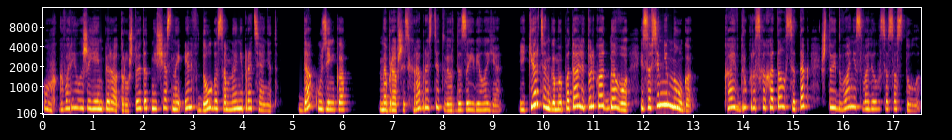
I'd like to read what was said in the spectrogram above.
Ох, говорила же я императору, что этот несчастный эльф долго со мной не протянет. «Да, кузенька!» Набравшись храбрости, твердо заявила я. «И Кертинга мы пытали только одного, и совсем немного. Кай вдруг расхохотался так, что едва не свалился со стула.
